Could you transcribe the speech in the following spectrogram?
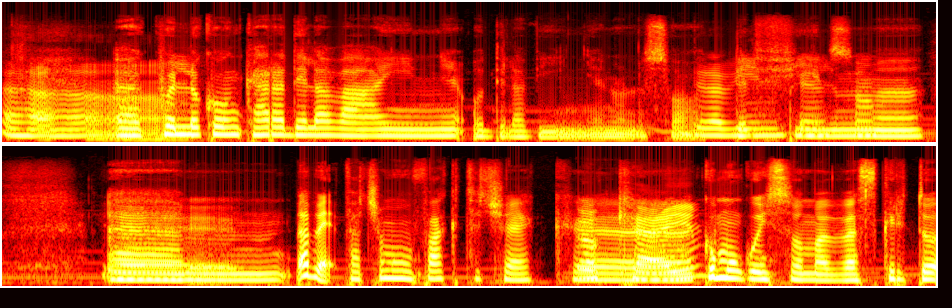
Eh, quello con cara della Vigne o della Vigne, non lo so. Della del Vigne, film penso. Eh, Ehm, vabbè, facciamo un fact check. Ok. Eh, comunque, insomma, aveva scritto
